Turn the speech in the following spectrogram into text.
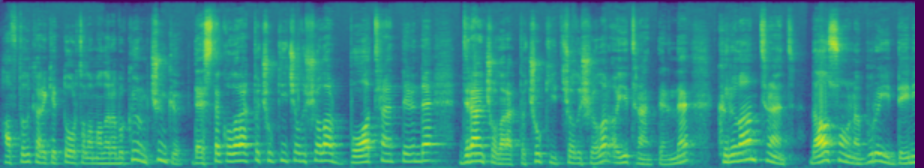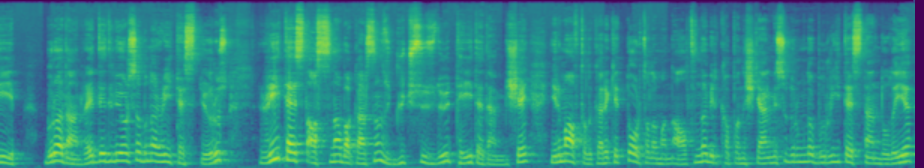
haftalık hareketli ortalamalara bakıyorum. Çünkü destek olarak da çok iyi çalışıyorlar. Boğa trendlerinde direnç olarak da çok iyi çalışıyorlar ayı trendlerinde. Kırılan trend daha sonra burayı deneyip buradan reddediliyorsa buna retest diyoruz. Retest aslına bakarsanız güçsüzlüğü teyit eden bir şey. 20 haftalık hareketli ortalamanın altında bir kapanış gelmesi durumunda bu retestten dolayı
